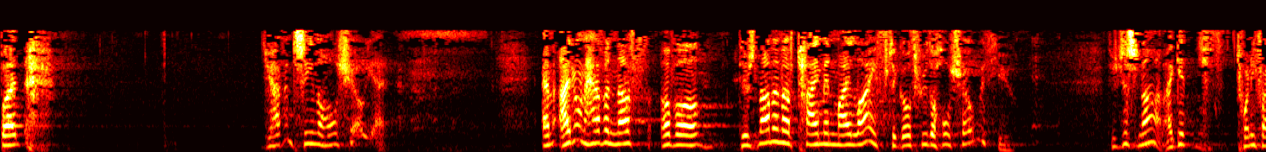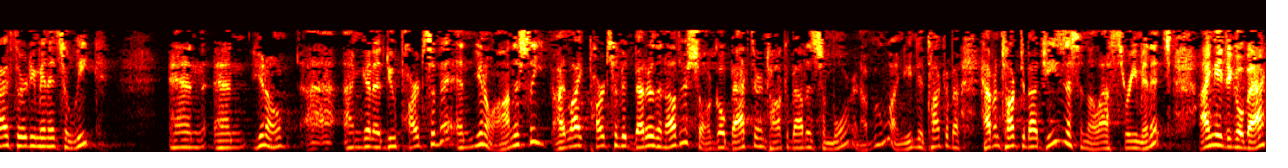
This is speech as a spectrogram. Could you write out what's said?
But you haven't seen the whole show yet. And I don't have enough of a, there's not enough time in my life to go through the whole show with you. There's just not. I get 25, 30 minutes a week and and you know I, I'm going to do parts of it, and you know honestly, I like parts of it better than others, so I'll go back there and talk about it some more. And I'm, ooh, I need to talk about haven't talked about Jesus in the last three minutes. I need to go back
